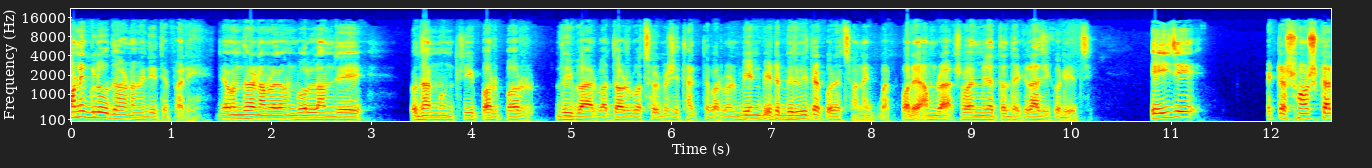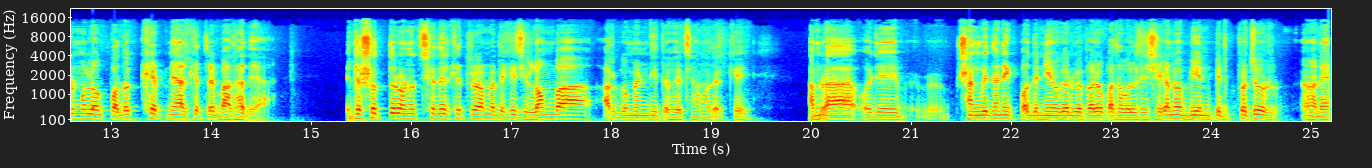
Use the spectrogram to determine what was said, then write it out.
অনেকগুলো উদাহরণ আমি দিতে পারি। যেমন ধরেন আমরা যখন বললাম যে প্রধানমন্ত্রী পরপর দুইবার বা দশ বছর বেশি থাকতে পারবেন বিএনপি এটা বিরোধিতা করেছে অনেকবার। পরে আমরা সবাই মিলে তাদেরকে রাজি করিয়েছি। এই যে একটা সংস্কারমূলক পদক্ষেপ নেওয়ার ক্ষেত্রে বাধা দেয়া এটা সত্তর অনুচ্ছেদের ক্ষেত্রে আমরা দেখেছি লম্বা আর্গুমেন্ট দিতে হয়েছে আমাদেরকে। আমরা ওই যে সাংবিধানিক পদে নিয়োগের ব্যাপারেও কথা বলেছি, সেখানেও বিএনপির প্রচুর মানে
